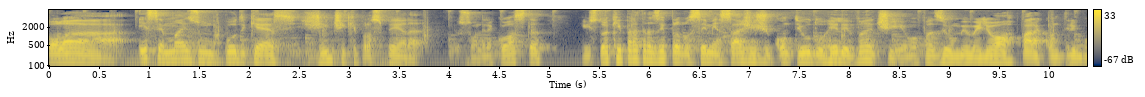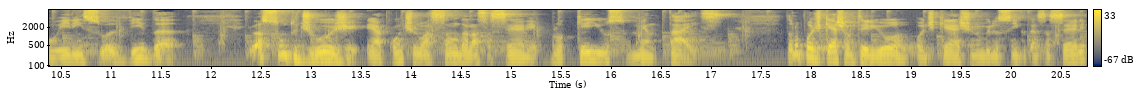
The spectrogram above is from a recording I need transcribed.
Olá, esse é mais um podcast Gente que Prospera. Eu sou André Costa e estou aqui para trazer para você mensagens de conteúdo relevante. Eu vou fazer o meu melhor para contribuir em sua vida. E o assunto de hoje é a continuação da nossa série Bloqueios Mentais. Então, no podcast anterior, podcast número 5 dessa série,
